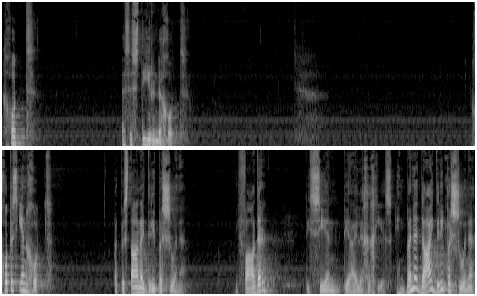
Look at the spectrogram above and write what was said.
God is 'n sturende God. God is een God wat bestaan uit drie persone. Die Vader, die Seun, die Heilige Gees. En binne daai drie persone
